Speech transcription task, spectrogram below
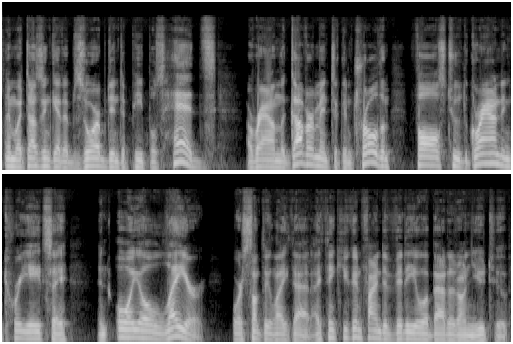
and what doesn't get absorbed into people's heads around the government to control them falls to the ground and creates a an oil layer or something like that. I think you can find a video about it on YouTube.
